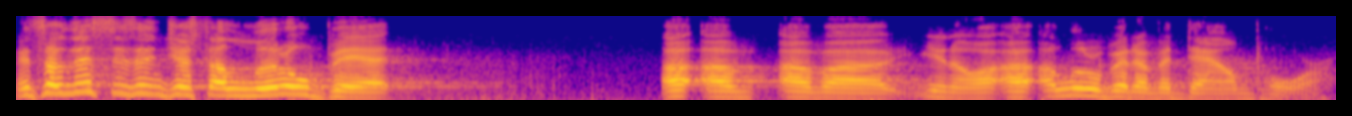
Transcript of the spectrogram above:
And so this isn't just a little bit of, of a, you know, a, a little bit of a downpour.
